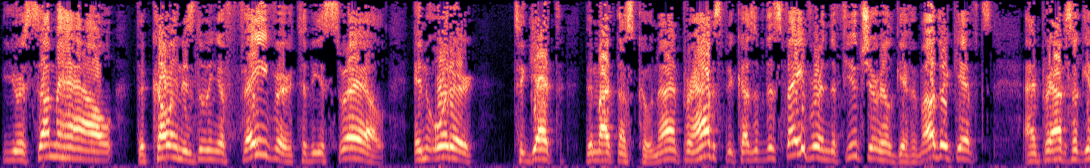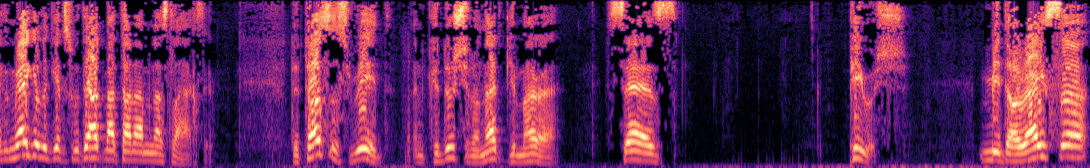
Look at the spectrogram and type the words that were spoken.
you're somehow the Kohen is doing a favor to the Israel in order to get the Matnas Kuna, and perhaps because of this favor in the future he'll give him other gifts, and perhaps he'll give him regular gifts without Matana Amnas Lahachzir. The Tosus read and Kedushin on that Gemara says, Pirush, Midaraisa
